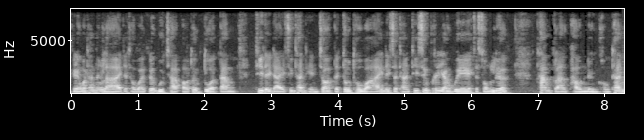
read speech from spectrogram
เกรงว่าท่านทั้งหลายจะถวายเครื่องบูชาเผาทั้งตัวตามที่ใด ๆ ซึ่งท่านเห็นชอบแต่จงถวายในสถานที่ซึ่งพระยาเวจะทรงเลือกท่ามกลางเผ่าหนึ่งของท่าน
